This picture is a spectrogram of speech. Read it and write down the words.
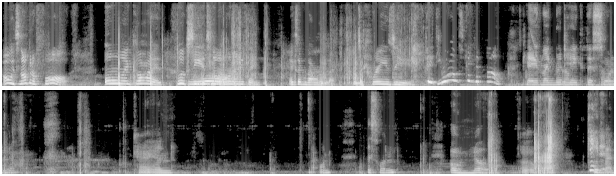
Oh, it's not gonna fall. Oh my god! Look, see, it's not on anything except for that one over there. It's crazy. Hey, you almost made it fall. Okay, and I'm gonna take this one. Okay, and that one. This one. Oh no. Uh oh. Get it.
